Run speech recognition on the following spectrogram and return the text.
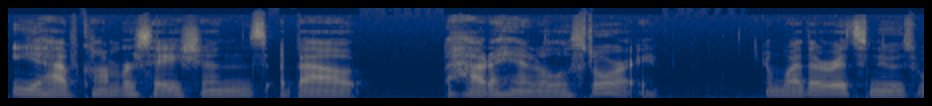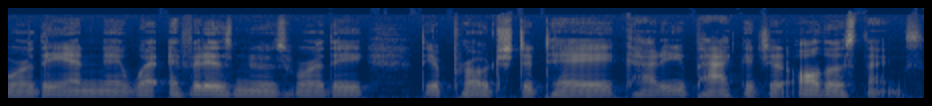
you have conversations about how to handle a story, and whether it's newsworthy, and if it is newsworthy, the approach to take, how do you package it, all those things.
